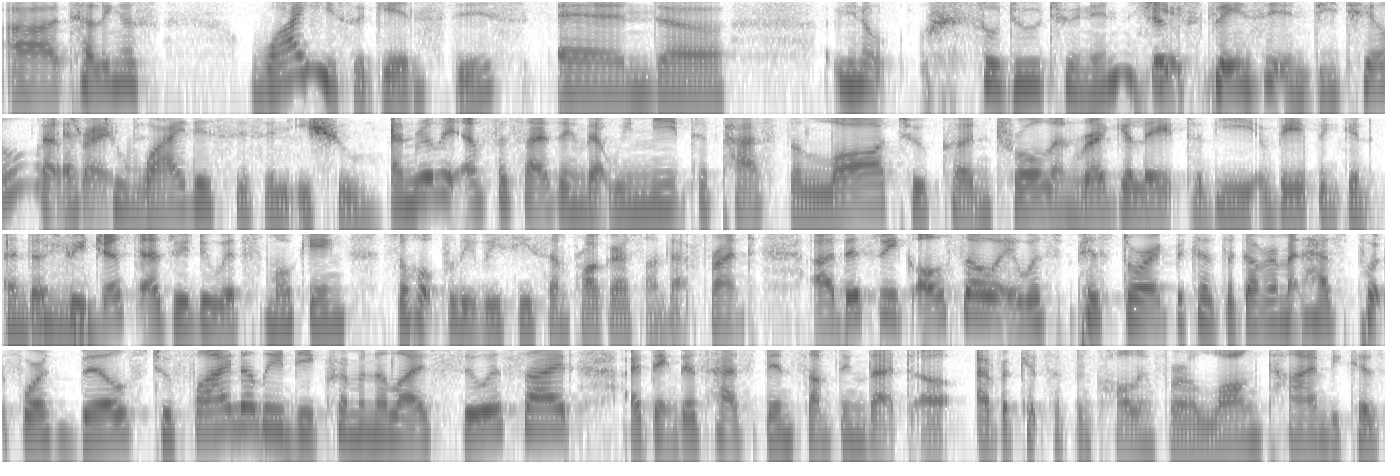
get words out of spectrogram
uh, telling us why he's against this. And, uh, you know, so do tune in. He explains it in detail as to why this is an issue. and really emphasizing that we need to pass the law to control and regulate the vaping in- industry, just as we do with smoking. So hopefully we see some progress on that front. Uh, this week also it was historic because the government has put forth bills to finally decriminalize suicide. I think this has been something that uh, advocates have been calling for a long time because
